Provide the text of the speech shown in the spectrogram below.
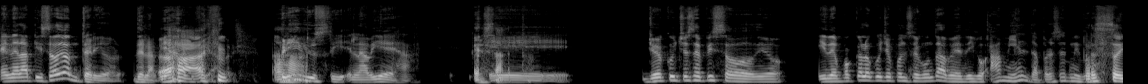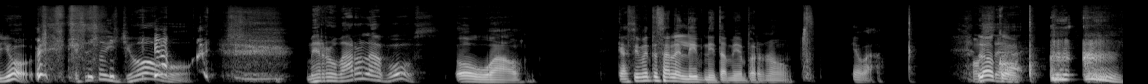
En el episodio anterior de la vieja. Ajá. confiable, Ajá, Previously, en la vieja. exacto. eh, yo escucho ese episodio y después que lo escucho por segunda vez digo, ah, mierda, pero ese es mi voz. eso soy yo. Ese soy yo. Me robaron la voz. Oh, wow. Casi me te sale el Livni también, pero no. ¿Qué va? O Loco. sea,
